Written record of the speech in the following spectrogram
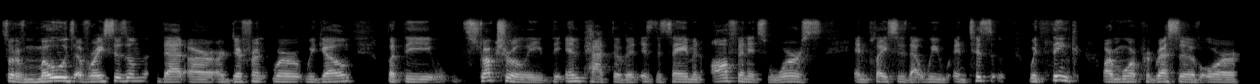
sort of modes of racism that are, are different where we go, but the structurally the impact of it is the same, and often it's worse in places that we anticipate would think are more progressive or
